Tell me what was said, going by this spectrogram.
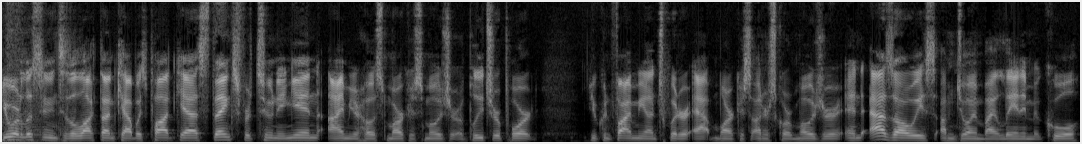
You are listening to the Locked On Cowboys podcast. Thanks for tuning in. I'm your host, Marcus Mosher of Bleacher Report. You can find me on Twitter at Marcus underscore Mosher. And as always, I'm joined by Landon McCool.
